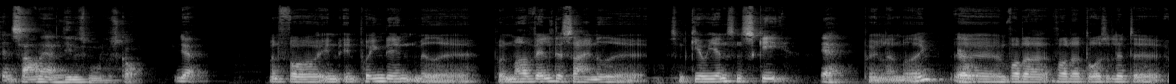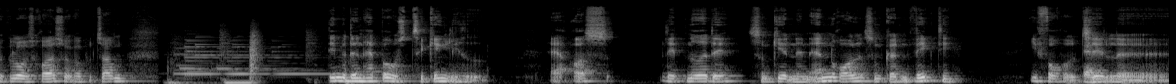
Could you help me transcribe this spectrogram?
Den savner jeg en lille smule hos Skov. Ja. Man får en, en pointe ind med øh, på en meget veldesignet øh, sådan Geo Jensens ske Ja, på en eller anden måde, ikke? Jo. Øh, hvor, der, hvor der er drysset lidt øh, økologisk rørsukker på toppen. Det med den her bogs tilgængelighed er også lidt noget af det, som giver den en anden rolle, som gør den vigtig i forhold Ja. til øh,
